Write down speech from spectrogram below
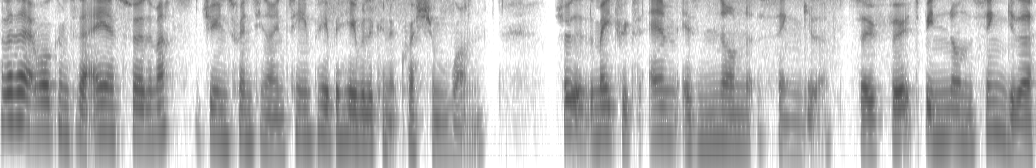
Hello there, welcome to the AS Further Maths June 2019 paper. Here we're looking at question 1. Show that the matrix M is non-singular. So for it to be non-singular,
